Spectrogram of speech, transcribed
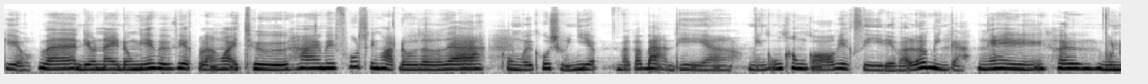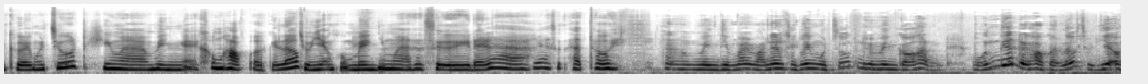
kiểu. Và điều này đồng nghĩa với việc là ngoại trừ 20 phút sinh hoạt đầu giờ ra cùng với cô chủ nhiệm và các các bạn thì à, mình cũng không có việc gì để vào lớp mình cả nghe hơi buồn cười một chút khi mà mình không học ở cái lớp chủ nhiệm của mình. Nhưng mà thật sự đấy là, đấy là sự thật thôi. Mình thì may mắn hơn Khánh Linh một chút thì mình có hẳn 4 tiết được học ở lớp chủ nhiệm.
